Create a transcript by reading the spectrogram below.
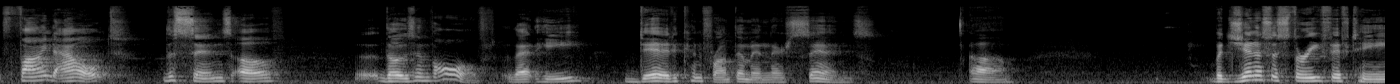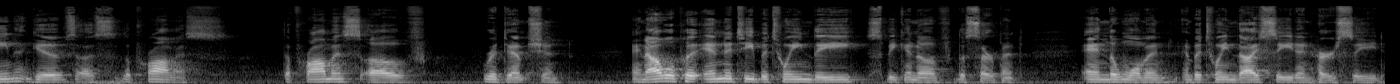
find out the sins of uh, those involved, that He did confront them in their sins. Um, but Genesis 3:15 gives us the promise, the promise of redemption. And I will put enmity between thee, speaking of the serpent, and the woman, and between thy seed and her seed.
